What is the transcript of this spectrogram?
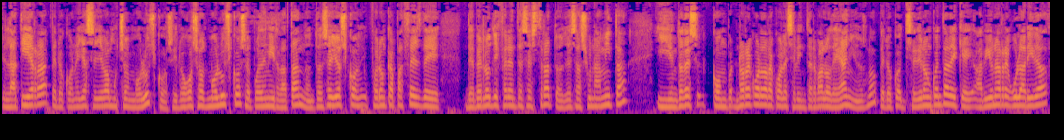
la tierra, pero con ella se lleva muchos moluscos y luego esos moluscos se pueden ir datando. Entonces ellos con- fueron capaces de, de ver los diferentes estratos de esa tsunamita y entonces, con- no recuerdo ahora cuál es el intervalo de años, ¿no? Pero con- se dieron cuenta de que había una regularidad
